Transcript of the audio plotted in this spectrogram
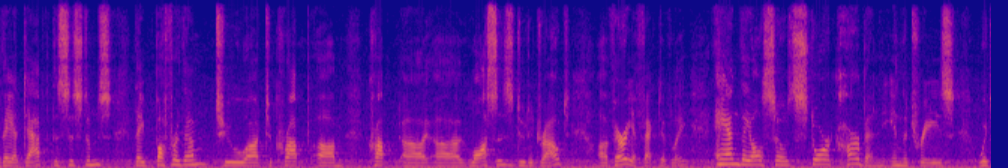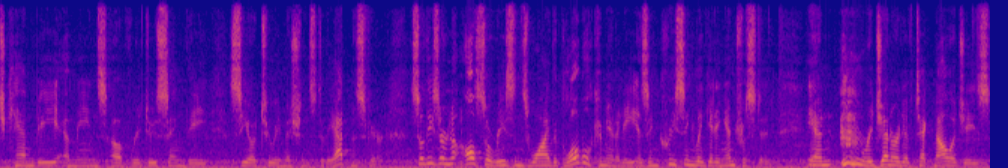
They adapt the systems, they buffer them to, uh, to crop, um, crop uh, uh, losses due to drought uh, very effectively, and they also store carbon in the trees, which can be a means of reducing the CO2 emissions to the atmosphere. So these are also reasons why the global community is increasingly getting interested in regenerative technologies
